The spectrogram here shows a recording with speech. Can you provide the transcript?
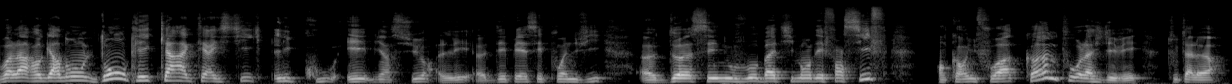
voilà, regardons donc les caractéristiques, les coûts et bien sûr les DPS et points de vie euh, de ces nouveaux bâtiments défensifs. Encore une fois, comme pour l'HDV, tout à l'heure,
